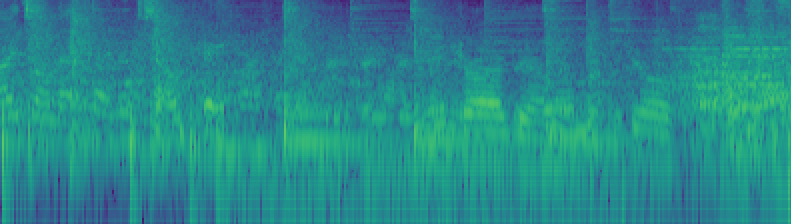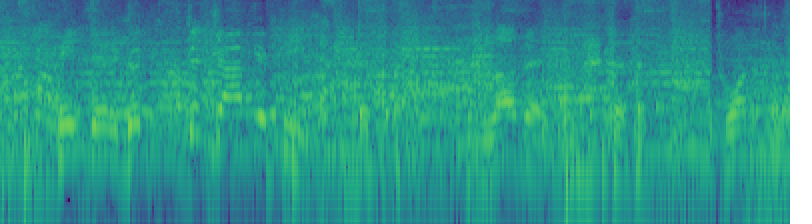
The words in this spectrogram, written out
eyes on that Chinatown paint. Pete did a good good job here, Pete. Love it. It's watercolor.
